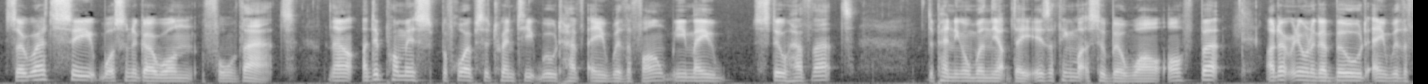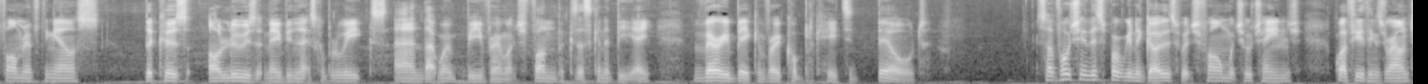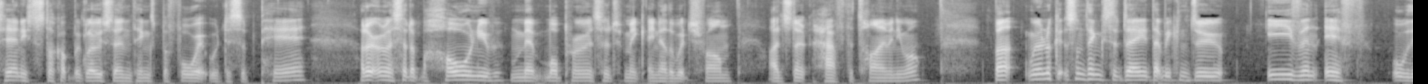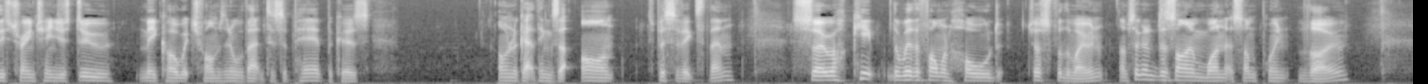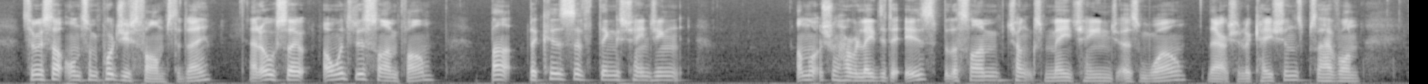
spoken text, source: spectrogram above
So we're to see what's going to go on for that. Now, I did promise before episode 20 we would have a wither farm. We may still have that, depending on when the update is. I think it might still be a while off, but I don't really want to go build a wither farm and everything else because I'll lose it maybe in the next couple of weeks and that won't be very much fun because that's going to be a very big and very complicated build. So unfortunately this is probably going to go, this witch farm, which will change quite a few things around here. I need to stock up the glowstone things before it would disappear. I don't want to set up a whole new mob perimeter to make another witch farm. I just don't have the time anymore. But we'll look at some things today that we can do even if all these terrain changes do make our witch farms and all that disappear because I want to look at things that aren't specific to them. So I'll keep the wither farm on hold just for the moment. I'm still going to design one at some point though. So we're going to start on some produce farms today. And also, I want to do a slime farm, but because of things changing, I'm not sure how related it is, but the slime chunks may change as well, their actual locations, so I have one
